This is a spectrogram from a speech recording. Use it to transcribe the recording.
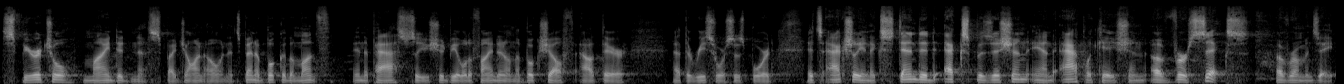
Spiritual Mindedness by John Owen. It's been a book of the month in the past, so you should be able to find it on the bookshelf out there at the resources board. It's actually an extended exposition and application of verse 6 of Romans 8.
